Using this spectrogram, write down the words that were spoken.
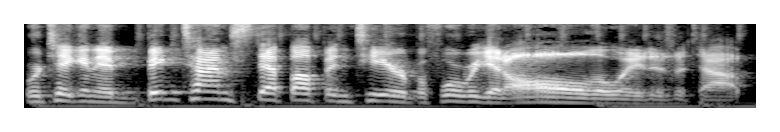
we're taking a big time step up in tier before we get all the way to the top.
